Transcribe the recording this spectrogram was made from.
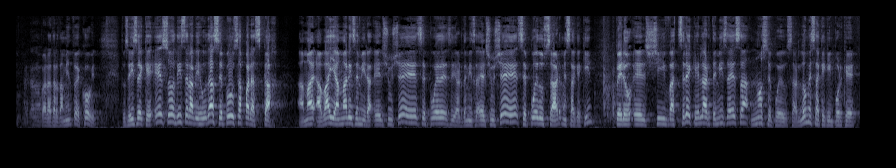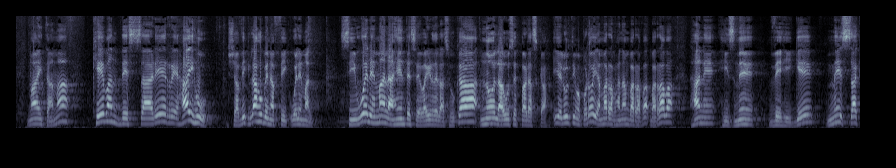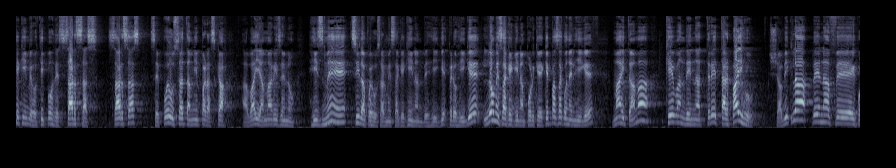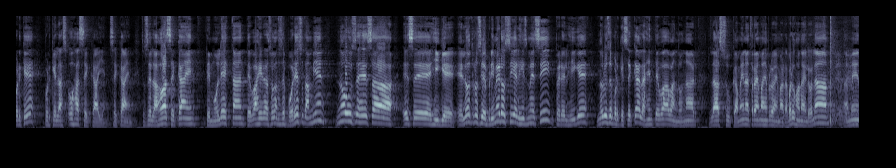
para tratamiento de COVID. Entonces dice que eso, dice la Judá, se puede usar para skaj. Abay Amar dice, mira, el shushe se puede, sí, Artemisa, el shushe se puede usar, mesakekin, pero el shivatzre, que es la Artemisa esa, no se puede usar. Lo mesakekin, porque maitama, kevan de sare rehaihu, shavik lahu benafik, huele mal. Si huele mal, la gente se va a ir del azúcar, no la uses para ska. Y el último por hoy, Amar Rabhanan Barraba, Hane, Hizme, Vehige, Mesakekin, tipos de zarzas zarzas se puede usar también para ska. Abaya Amar dice no. Hizme sí la puedes usar, me saquequinan, pero hige lo me saquequinan, porque ¿qué pasa con el hige? Maitama, que van de natre tarpaihu. Shabikla benafek. ¿Por qué? Porque las hojas se caen, se caen. Entonces las hojas se caen, te molestan, te vas a ir a la hojas. Entonces por eso también no uses esa, ese higué. El otro sí, el primero sí, el hisme sí, pero el higué no lo uses porque se cae, la gente va a abandonar la azúcar. Amén, trae más ejemplos de Mara. Amén.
